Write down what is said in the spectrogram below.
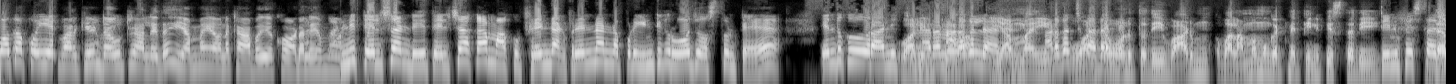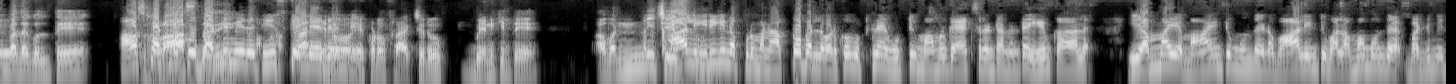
పోతా పోయే వాళ్ళకి ఏం డౌట్ రాలేదా? ఈ అమ్మాయి ఏమైనా కాబోయే కోడలేమో? అన్ని తెలుసండి. తెలిసాక మాకు ఫ్రెండ్ అని ఫ్రెండ్ అన్నప్పుడు ఇంటికి రోజు వస్తుంటే ఎందుకు రానిచ్చినారని అడగలేదు అమ్మాయి అడగచ్చు వంట కదండి. వండుతుంది వాడు వాళ్ళ అమ్మ ముంగట్నే తినిపిస్తది తినిపిస్తుంది. దెబ్బ తగిలితే హాస్పిటల్. బండి మీద ఏదో తీసుకెళ్ళేదండి ఎక్కడో ఫ్రాక్చర్ బెనికితే అవన్నీ కాలు. ఇరిగినప్పుడు మన అక్టోబర్లో పడుకో ఉట్టిన ఉట్టి మామూలుగా యాక్సిడెంట్ అని అంటే ఏం కాలే. ఈ అమ్మాయి మా ఇంటి ముందైనా వాళ్ళ ఇంటి వాళ్ళ అమ్మ ముందే బండి మీద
